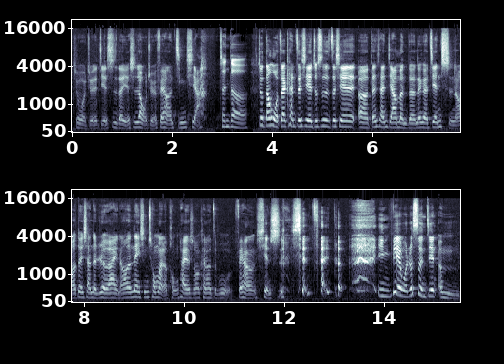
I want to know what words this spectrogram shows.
就我觉得解释的也是让我觉得非常惊吓。真的，就当我在看这些，就是这些呃登山家们的那个坚持，然后对山的热爱，然后内心充满了澎湃的时候，看到这部非常现实 现在的影片，我就瞬间嗯，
